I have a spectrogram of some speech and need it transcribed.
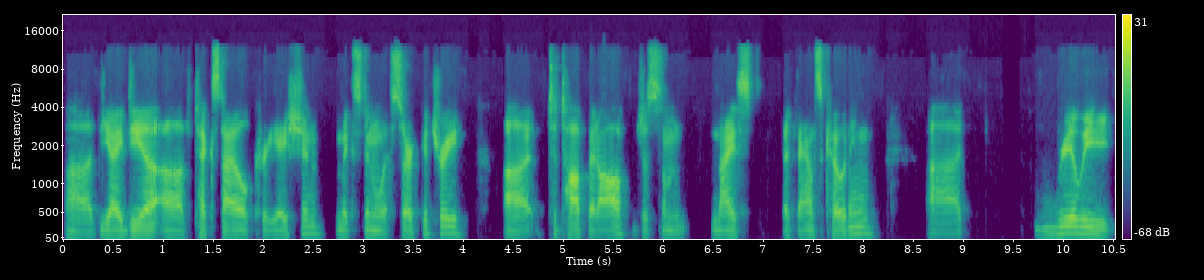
Uh, the idea of textile creation mixed in with circuitry uh, to top it off, just some nice advanced coding uh, really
